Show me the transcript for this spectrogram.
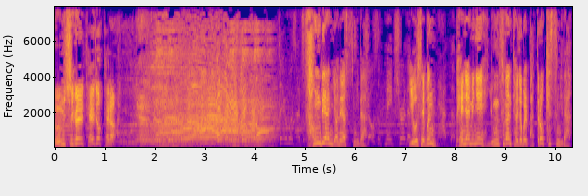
음식을 대접해라. 성대한 연애였습니다. 요셉은 베냐민이 융숭한 대접을 받도록 했습니다.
